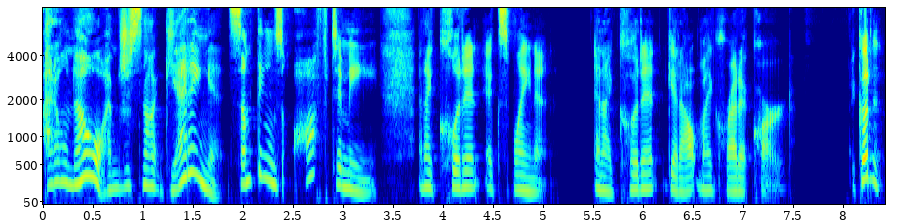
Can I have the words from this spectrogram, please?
I don't know. I'm just not getting it. Something's off to me. And I couldn't explain it. And I couldn't get out my credit card. I couldn't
